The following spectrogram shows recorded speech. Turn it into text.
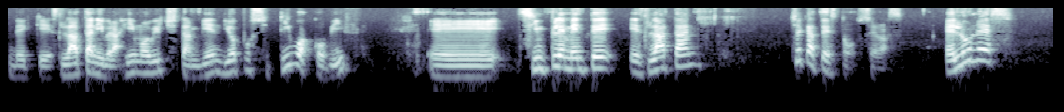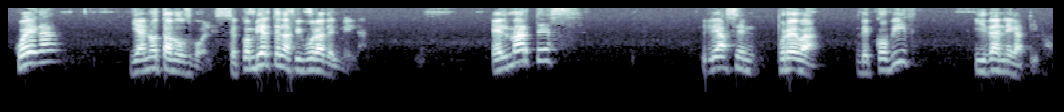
de que Zlatan Ibrahimovic también dio positivo a COVID. Eh, simplemente Zlatan, chécate esto, Sebas. El lunes juega y anota dos goles. Se convierte en la figura del Milan. El martes le hacen prueba de COVID y da negativo.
